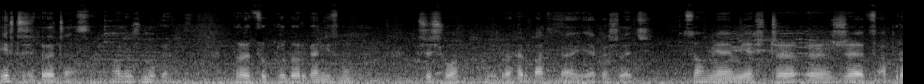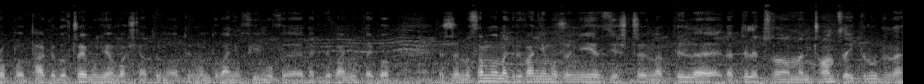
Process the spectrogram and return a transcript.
Jeszcze się trochę często, ale już mówię. Trochę cukru do organizmu przyszło, dobra herbatka i jakaś leci. Co miałem jeszcze e, rzec a propos, tak, no wczoraj mówiłem właśnie o tym, o tym montowaniu filmów, e, nagrywaniu tego, że no samo nagrywanie może nie jest jeszcze na tyle, na tyle co męczące i trudne, e,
